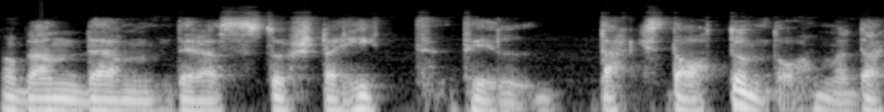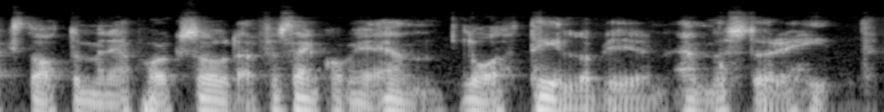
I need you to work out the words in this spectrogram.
Och bland dem deras största hit till dagsdatum då. Med dagsdatum menar jag Pork Soda. För sen kommer ju en låt till och blir en ännu större hit.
